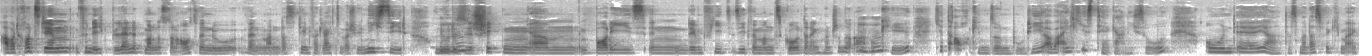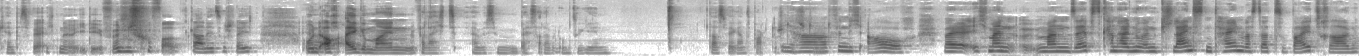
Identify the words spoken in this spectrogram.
Aber trotzdem, finde ich, blendet man das dann aus, wenn du, wenn man das, den Vergleich zum Beispiel nicht sieht und Mhm. nur diese schicken ähm, Bodies in dem Feed sieht, wenn man scrollt, dann denkt man schon so, ah, Mhm. okay, ich hätte auch Kind so einen Booty, aber eigentlich ist der gar nicht so. Und äh, ja, dass man das wirklich mal erkennt, das wäre echt eine Idee für einen Schuhfach. Gar nicht so schlecht. Und auch allgemein vielleicht ein bisschen besser damit umzugehen. Das wäre ganz praktisch. Ja, finde ich auch. Weil ich meine, man selbst kann halt nur in kleinsten Teilen was dazu beitragen.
